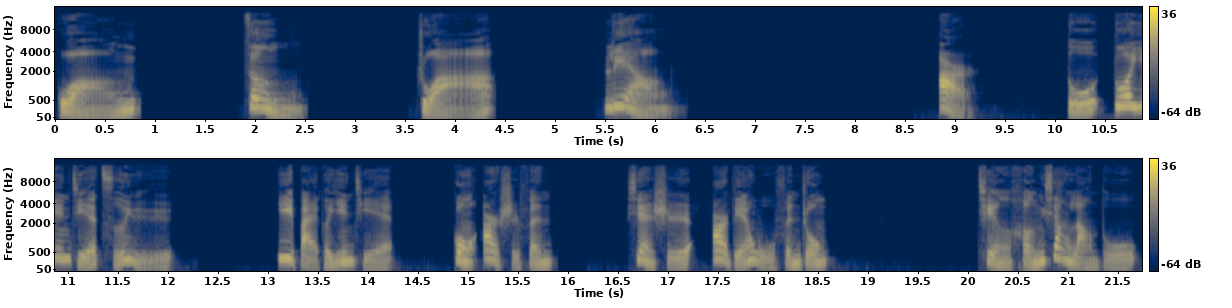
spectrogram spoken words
广，赠，爪，亮。二。读多音节词语，一百个音节，共二十分，限时二点五分钟。请横向朗读：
